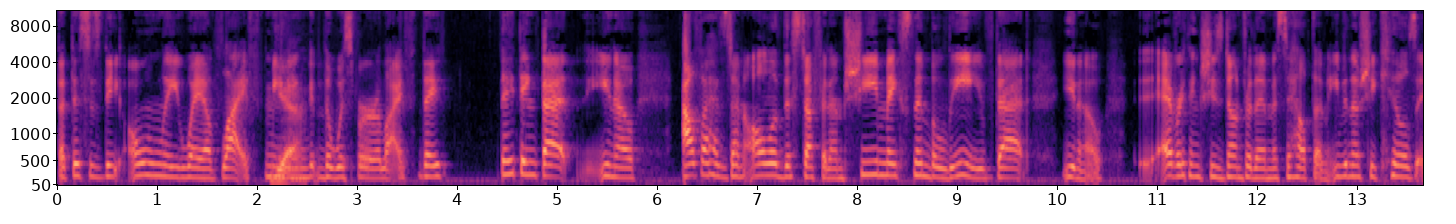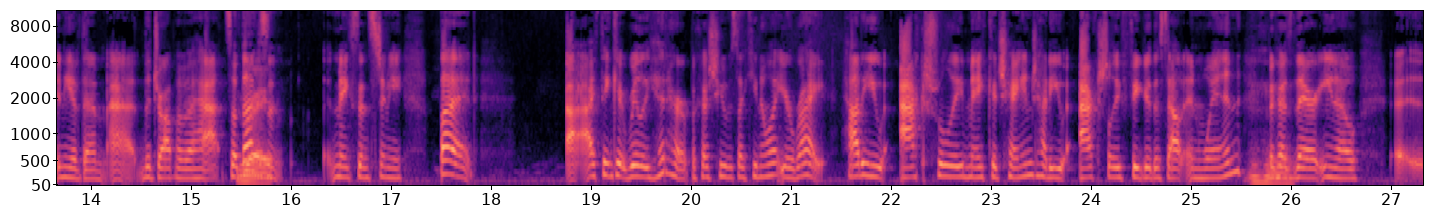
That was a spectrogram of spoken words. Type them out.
that this is the only way of life, meaning yeah. the whisperer life. They they think that, you know, Alpha has done all of this stuff for them. She makes them believe that, you know, everything she's done for them is to help them, even though she kills any of them at the drop of a hat. So that right. doesn't make sense to me. But I think it really hit her because she was like, you know what, you're right. How do you actually make a change? How do you actually figure this out and win? Mm-hmm. Because they're, you know, uh,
